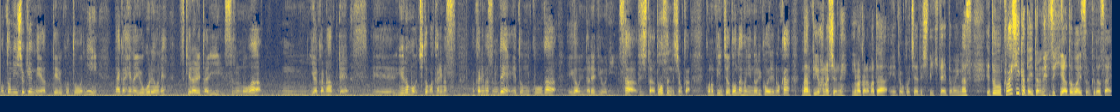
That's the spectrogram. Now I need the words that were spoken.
本当に一生懸命やっていることになんか変な汚れをねつけられたりするのは嫌かなって、えー、いうのもちょっと分かります。分かりますので、えーと、向こうが笑顔になれるようにさあ藤田はどうするんでしょうか。このピンチをどんな風に乗り越えるのかなんていう話をね今からまた、えーと、こちらでしていきたいと思います。えっ、ー、と詳しい方いたらね 是非アドバイスをください。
